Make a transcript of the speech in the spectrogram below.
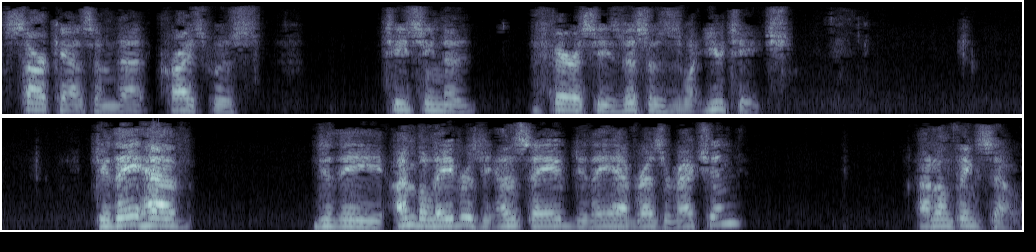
sarcasm that Christ was teaching the Pharisees, this is what you teach. Do they have, do the unbelievers, the unsaved, do they have resurrection? I don't think so.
